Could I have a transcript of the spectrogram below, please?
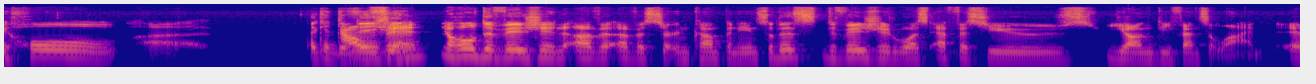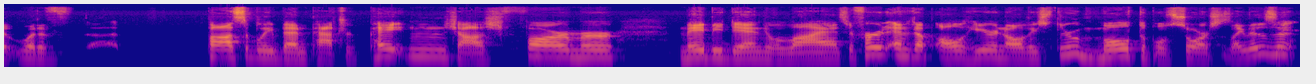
a whole uh, like a division. outfit, a whole division of of a certain company, and so this division was FSU's young defensive line. It would have uh, possibly been Patrick Payton, Josh Farmer, maybe Daniel Lyons. I've heard it ended up all here and all these through multiple sources. Like this isn't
